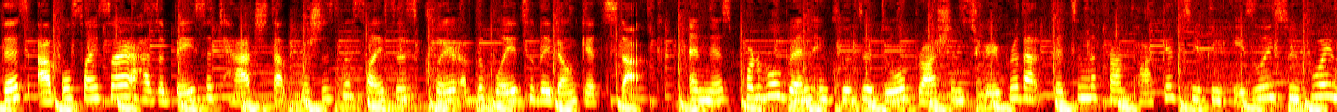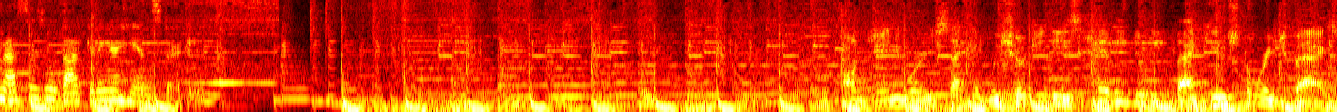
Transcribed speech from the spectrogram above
This apple slicer has a base attached that pushes the slices clear of the blade so they don't get stuck. And this portable bin includes a dual brush and scraper that fits in the front pocket so you can easily sweep away messes without getting your hands dirty. On January 2nd, we showed you these heavy-duty vacuum storage bags.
